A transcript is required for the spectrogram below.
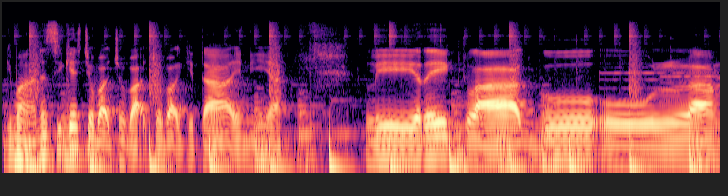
Gimana sih guys coba coba coba kita ini ya. Lirik lagu ulang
